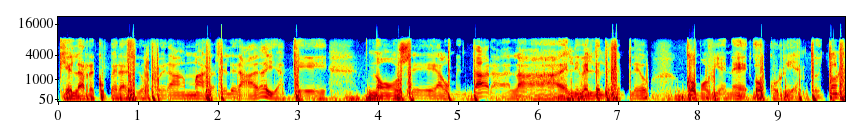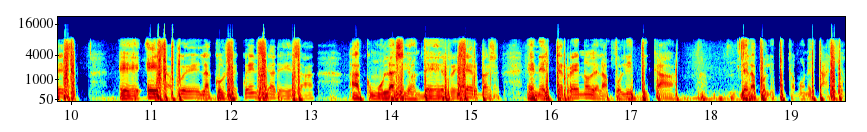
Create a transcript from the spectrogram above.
que la recuperación fuera más acelerada y a que no se aumentara el nivel del desempleo como viene ocurriendo. Entonces, eh, esa fue la consecuencia de esa acumulación de reservas en el terreno de la política de la política monetaria.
